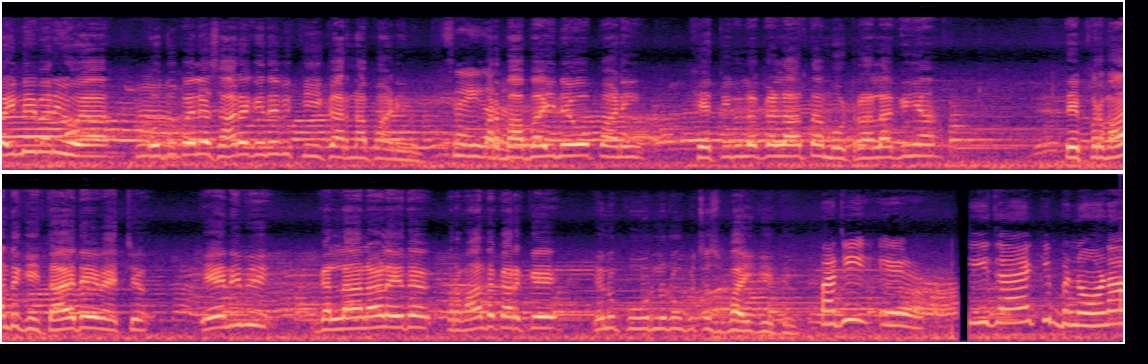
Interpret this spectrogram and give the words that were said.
ਪਹਿਲੀ ਵਾਰੀ ਹੋਇਆ। ਉਦੋਂ ਪਹਿਲੇ ਸਾਰੇ ਕਹਿੰਦੇ ਵੀ ਕੀ ਕਰਨਾ ਪਾਣੀ ਨੂੰ। ਪਰ ਬਾਬਾ ਜੀ ਨੇ ਉਹ ਪਾਣੀ ਖੇਤੀ ਨੂੰ ਲੱਗਣ ਲਾਤਾ ਮੋਟਰਾਂ ਲੱਗ ਗਈਆਂ ਤੇ ਪ੍ਰਬੰਧ ਕੀਤਾ ਇਹਦੇ ਵਿੱਚ। ਇਹ ਨਹੀਂ ਵੀ ਗੱਲਾਂ ਨਾਲ ਇਹਦੇ ਪ੍ਰਬੰਧ ਕਰਕੇ ਇਹਨੂੰ ਪੂਰਨ ਰੂਪ ਚ ਸਫ਼ਾਈ ਕੀਤੀ। ਭਾਜੀ ਇਹ ਚੀਜ਼ ਹੈ ਕਿ ਬਣਾਉਣਾ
